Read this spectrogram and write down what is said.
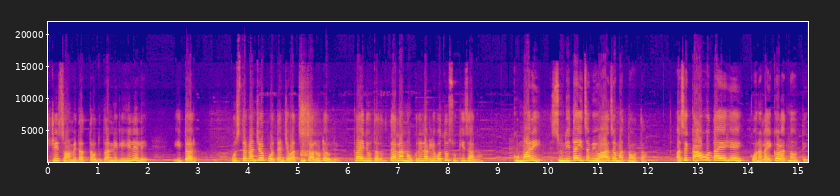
श्री स्वामी दत्तवदूतांनी लिहिलेले इतर पुस्तकांचे व पोत्यांचे वाचन चालू ठेवले. काही दिवसात त्याला नोकरी लागली व तो सुखी झाला. कुमारी सुनीता हिचा विवाह जमत नव्हता. असे का होत आहे हे कोणालाही कळत नव्हते.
